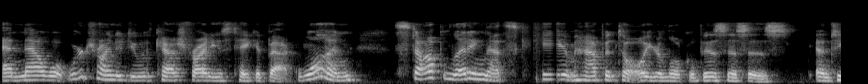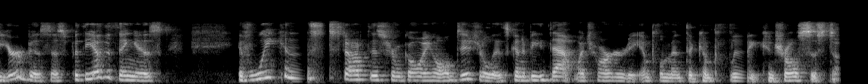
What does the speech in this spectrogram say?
And now what we're trying to do with Cash Friday is take it back. One, stop letting that scam happen to all your local businesses and to your business. But the other thing is, if we can stop this from going all digital, it's going to be that much harder to implement the complete control system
